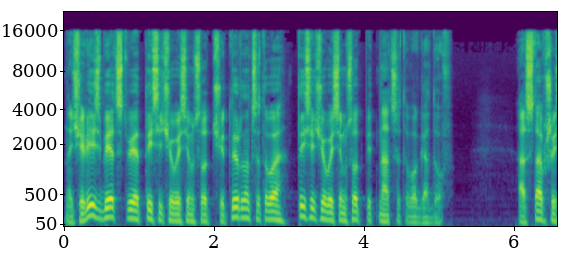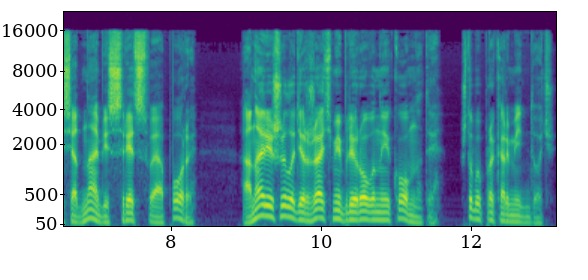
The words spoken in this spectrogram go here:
Начались бедствия 1814-1815 годов. Оставшись одна, без средств и опоры, она решила держать меблированные комнаты, чтобы прокормить дочь.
